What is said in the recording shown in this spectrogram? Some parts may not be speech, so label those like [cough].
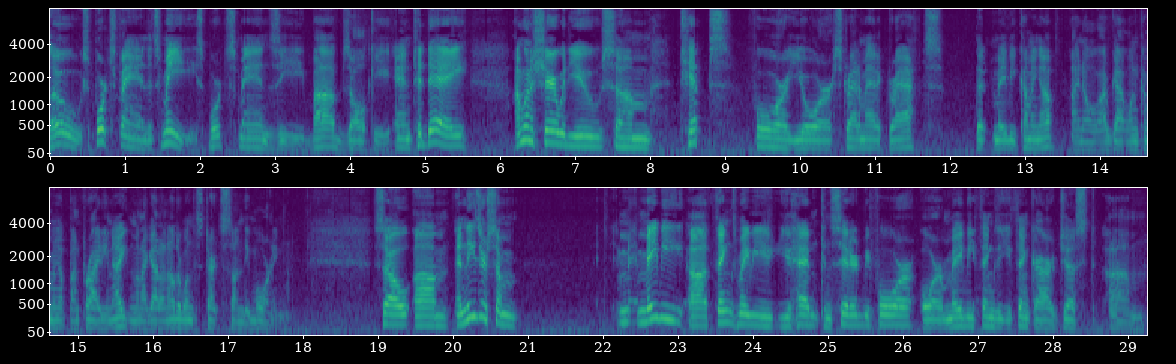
Hello, sports fans. It's me, Sportsman Z, Bob Zuhlke, and today I'm going to share with you some tips for your Strat-O-Matic drafts that may be coming up. I know I've got one coming up on Friday night, and then I got another one that starts Sunday morning. So, um, and these are some maybe uh, things maybe you hadn't considered before, or maybe things that you think are just, um,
